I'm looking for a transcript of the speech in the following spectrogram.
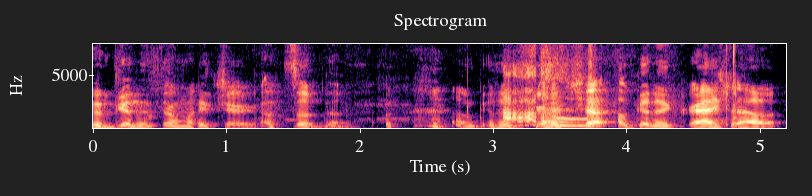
I'm gonna throw my chair. I'm so done. I'm gonna crash out. I'm gonna crash out.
